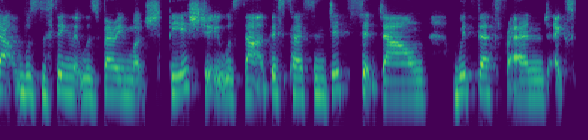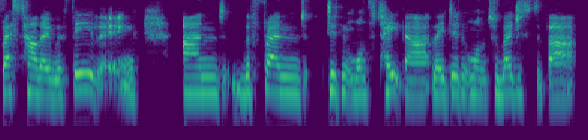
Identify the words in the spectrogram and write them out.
that was the thing that was very much the issue was that this person did sit down with their friend expressed how they were feeling and the friend didn't want to take that. They didn't want to register that.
